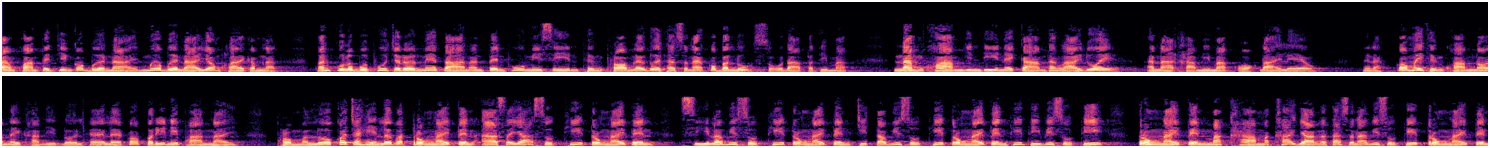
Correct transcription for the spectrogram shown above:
ตามความเป็นจริงก็เบื่อหน่าย เมื่อเบื่อหน่ายย่อมคลายกำหนัดพันกุลบุตรผู้เจริญเมตตานั้นเป็นผู้มีศีลถึงพร้อมแล้วด้วยทัศนะก็บรรลุโสดาปติมักนำความยินดีในกามทั้งหลายด้วยอนาคามิมักออกได้แล้วเนี่ยนะก็ไม่ถึงความนอนในคันอีกโดยแท้แหละก็ปรินิพานใน พรหมโลกก็จะเห็นเลยว่าตรงไหนเป็นอาสยะสุดที่ตรงไหนเป็นศีลวิสุทธิตรงไหนเป็นจิตวิสุทธิตรงไหนเป็นทิฏฐิวิสุทธิตรงไหนเป็นมัคคามัคคายานทัศนวิสุทธิตรงไหนเป็น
